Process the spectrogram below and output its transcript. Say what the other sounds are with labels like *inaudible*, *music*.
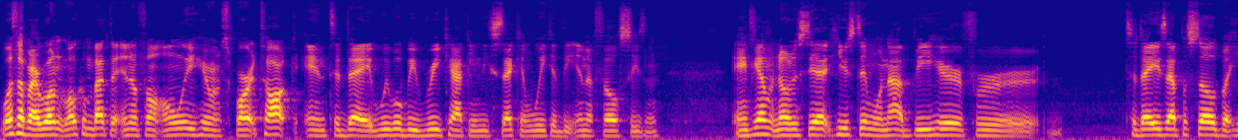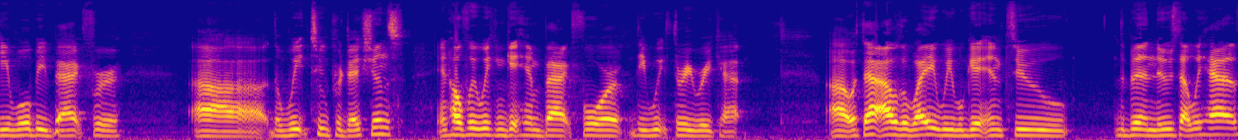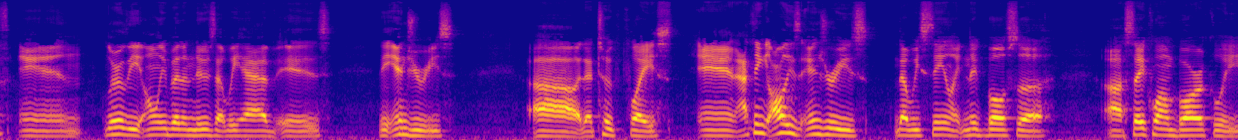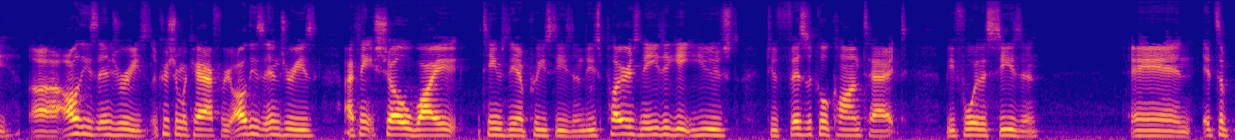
What's up, everyone? Welcome back to NFL Only here on Spark Talk, and today we will be recapping the second week of the NFL season. And if you haven't noticed yet, Houston will not be here for today's episode, but he will be back for uh, the week two predictions, and hopefully we can get him back for the week three recap. Uh, with that out of the way, we will get into the bit of news that we have, and literally the only bit of news that we have is the injuries uh, that took place. And I think all these injuries that we've seen, like Nick Bosa, uh, Saquon Barkley, uh, all these injuries, Christian McCaffrey, all these injuries, I think show why teams need a preseason. These players need to get used to physical contact before the season, and it's a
